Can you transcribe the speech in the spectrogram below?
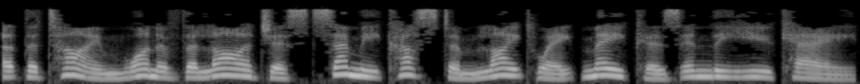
at the time one of the largest semi-custom lightweight makers in the UK.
